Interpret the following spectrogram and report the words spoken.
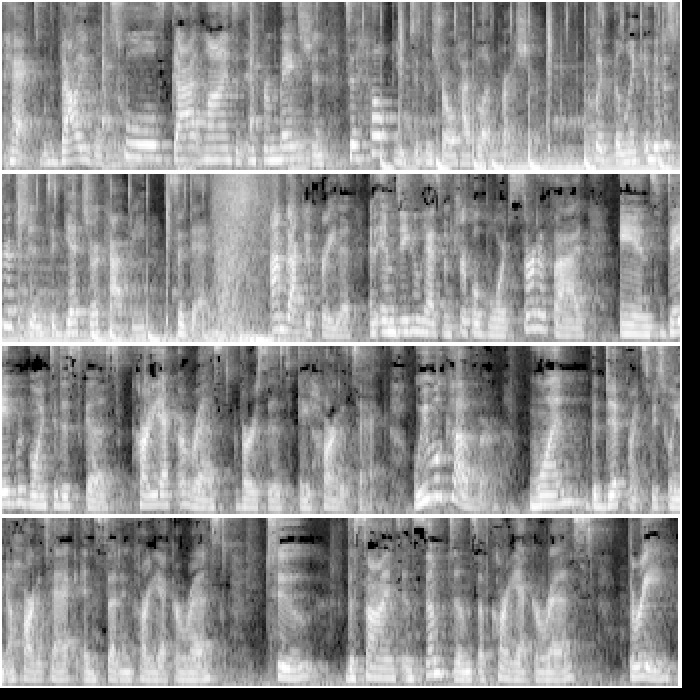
packed with valuable tools, guidelines, and information to help you to control high blood pressure. Click the link in the description to get your copy today. I'm Dr. Frita, an MD who has been triple board certified, and today we're going to discuss cardiac arrest versus a heart attack. We will cover one, the difference between a heart attack and sudden cardiac arrest, two, the signs and symptoms of cardiac arrest. Three,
